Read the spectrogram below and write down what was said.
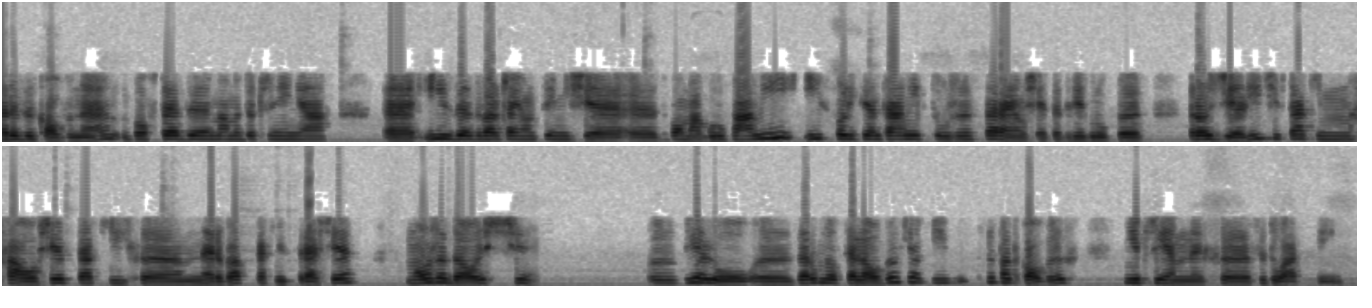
ryzykowne, bo wtedy mamy do czynienia e, i ze zwalczającymi się e, dwoma grupami i z policjantami, którzy starają się te dwie grupy rozdzielić i w takim chaosie, w takich nerwach, w takim stresie może dojść wielu zarówno celowych, jak i przypadkowych, nieprzyjemnych sytuacji.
